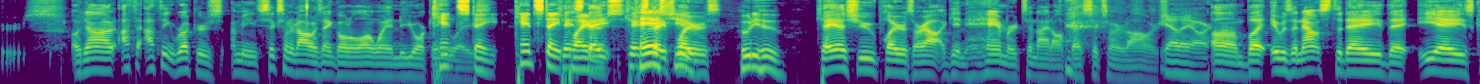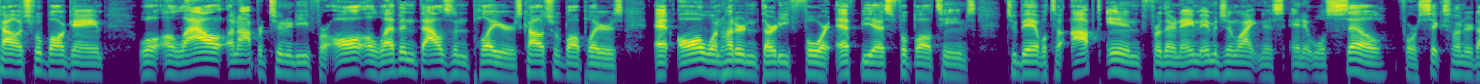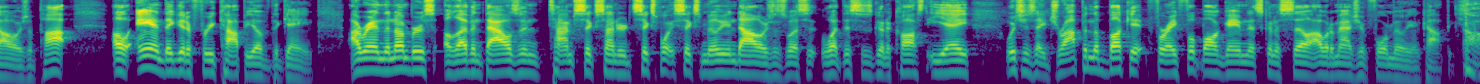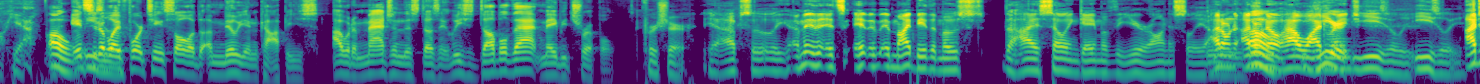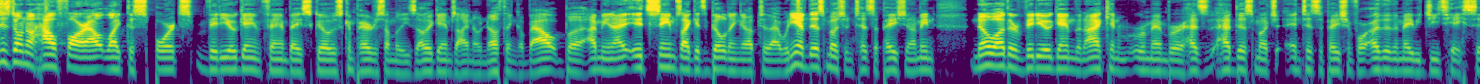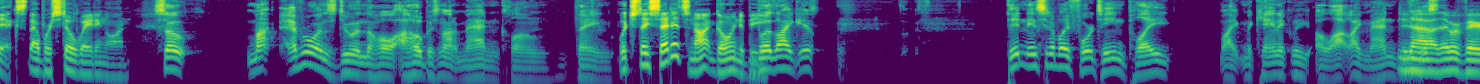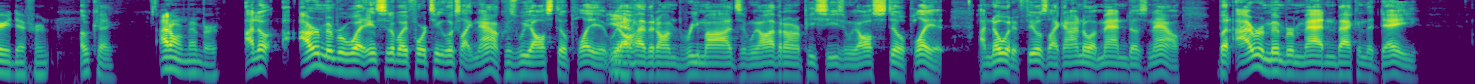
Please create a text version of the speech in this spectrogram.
Oh no, I, th- I think Rutgers. I mean, six hundred dollars ain't going a long way in New York. Kent anyways. State. Kent State Kent players. State, Kent State KSU. players. Hooty who? KSU players are out getting hammered tonight off that six hundred dollars. Yeah, they are. Um, but it was announced today that EA's college football game will allow an opportunity for all 11,000 players, college football players, at all 134 FBS football teams to be able to opt in for their name, image, and likeness, and it will sell for $600 a pop. Oh, and they get a free copy of the game. I ran the numbers 11,000 times 600, $6.6 million is what this is going to cost EA, which is a drop in the bucket for a football game that's going to sell, I would imagine, 4 million copies. oh yeah. Oh, oh NCAA easily. 14 sold a million copies. I would imagine this does at least double that, maybe triple. for sure. Yeah, absolutely. I mean, it's it, it might be the most the highest selling game of the year. Honestly, I don't I don't Oh, know how wide year- range. Easily, easily. I just don't know how far out like the sports video game fan base goes compared to some of these other games I know nothing about. But I mean, I, it seems like it's building up to that. When you have this much anticipation, I mean, no other video game that I can remember has had this much anticipation for, other than maybe GTA Six that we're still waiting on. So, my everyone's doing the whole I hope it's not a Madden clone thing. Which they said it's not going to be. But like, it, Didn't NCAA 14 play like mechanically a lot like Madden did? No, Was- they were very different. okay. I don't remember. I don't. I remember what NCAA 14 looks like now because we all still play it. We all Yeah. have it on remods and we all have it on our PCs and we all still play it. I know what it feels like and I know what Madden does now. But I remember Madden back in the day.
